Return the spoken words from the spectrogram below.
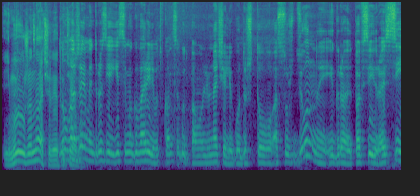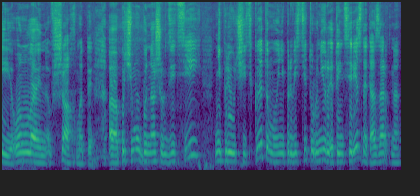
И мы уже начали эту Ну, тему. уважаемые друзья, если мы говорили вот в конце года, по-моему, или в начале года, что осужденные играют по всей России онлайн в шахматы, а почему бы наших детей не приучить к этому и не провести турниры? Это интересно, это азартно.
